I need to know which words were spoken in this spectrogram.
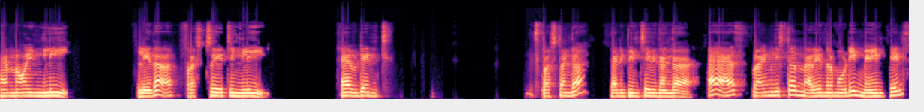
అనాయింగ్లీ లేదా ఫ్రస్ట్రేటింగ్లీ ఎవిడెంట్ స్పష్టంగా కనిపించే విధంగా as prime minister Narendra Modi maintains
